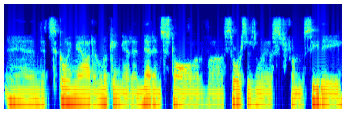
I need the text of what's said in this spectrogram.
And it's going out and looking at a net install of uh, sources list from the CD.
